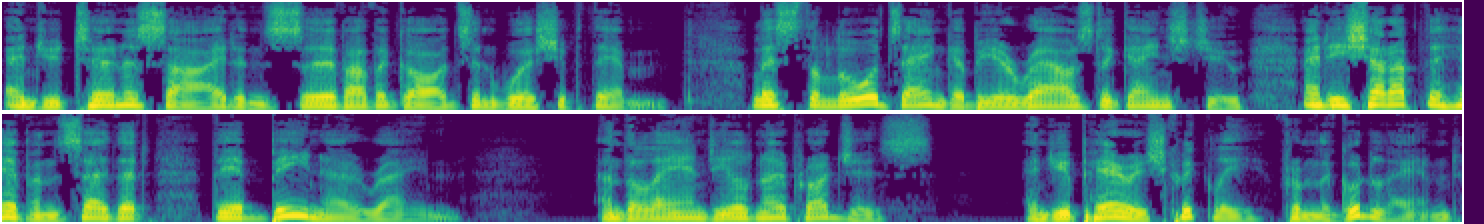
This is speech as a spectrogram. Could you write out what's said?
and you turn aside and serve other gods and worship them, lest the Lord's anger be aroused against you, and he shut up the heavens so that there be no rain, and the land yield no produce, and you perish quickly from the good land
